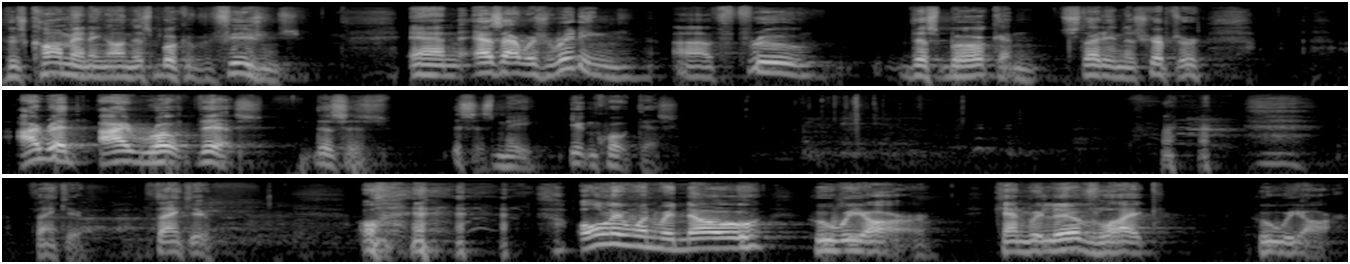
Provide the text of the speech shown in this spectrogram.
who's commenting on this book of Ephesians. And as I was reading uh, through this book and studying the scripture, I read, I wrote this. This is, this is me. You can quote this. Thank you. Thank you. Only when we know who we are can we live like who we are.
